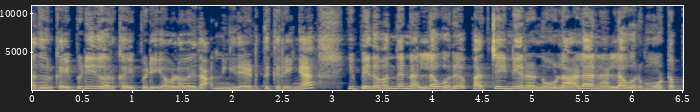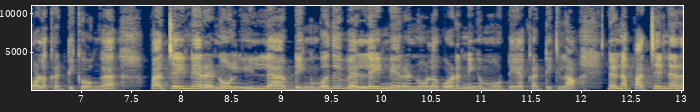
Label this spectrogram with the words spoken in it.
அது ஒரு கைப்பிடி இது ஒரு கைப்பிடி. அவ்வளவுதான். நீங்கள் இதை எடுத்துக்கிறீங்க. இப்போ இதை வந்து நல்ல ஒரு பச்சை நிற நூலால் நல்ல ஒரு மூட்டை போல் கட்டிக்கோங்க. பச்சை நிற நூல் இல்லை அப்படிங்கும்போது வெள்ளை நிற நூலை கூட நீங்கள் மூட்டையாக கட்டிக்கலாம். இல்லைன்னா பச்சை நிற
